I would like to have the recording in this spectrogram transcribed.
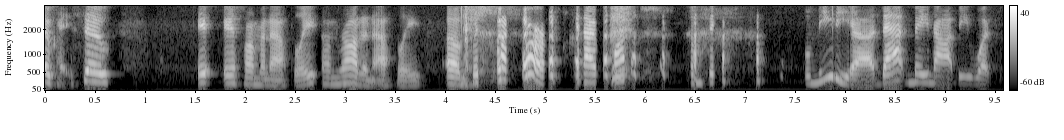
okay, so if, I'm an athlete, I'm not an athlete, um, but I and I want something media that may not be what's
